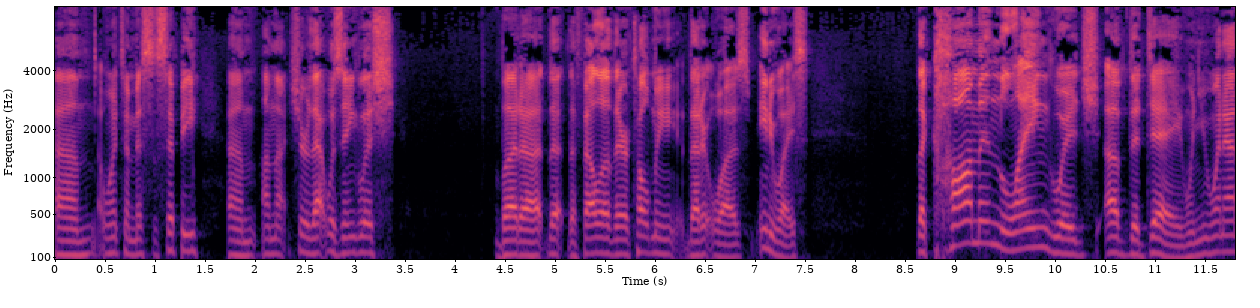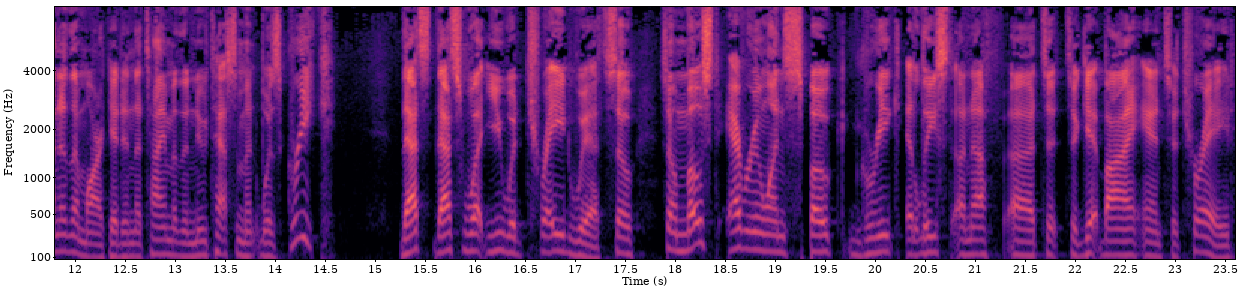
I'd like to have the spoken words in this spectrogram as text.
Um, I went to Mississippi. Um, I'm not sure that was English, but uh, the the fellow there told me that it was. Anyways, the common language of the day when you went out into the market in the time of the New Testament was Greek. That's that's what you would trade with. So so most everyone spoke Greek at least enough uh, to, to get by and to trade.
